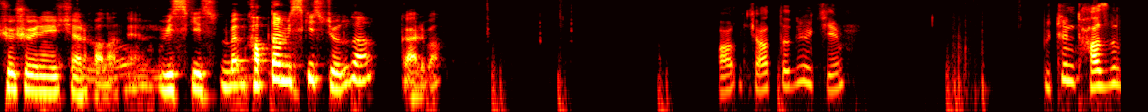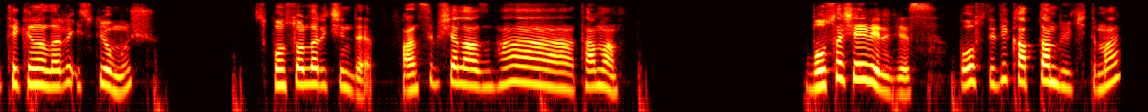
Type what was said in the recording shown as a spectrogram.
Şu ne içer falan diye. Viski, kaptan viski istiyordu da galiba. Abi kağıtta diyor ki bütün hazır tekinaları istiyormuş. Sponsorlar için de fancy bir şey lazım. Ha tamam. Boss'a şey vereceğiz. Boss dediği kaptan büyük ihtimal.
